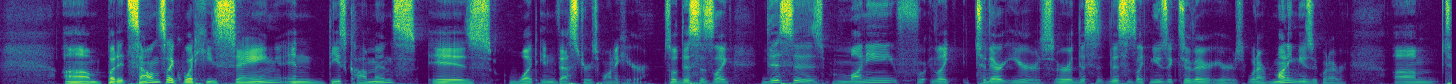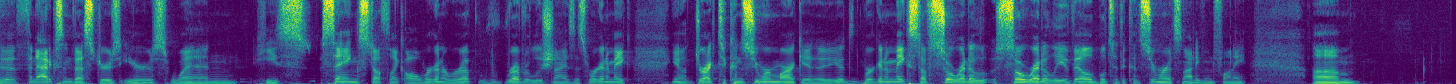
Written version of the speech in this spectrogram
Um, but it sounds like what he's saying in these comments is what investors want to hear. So this is like this is money for like to their ears, or this is this is like music to their ears, whatever, money, music, whatever, um, to Fanatics investors' ears when he's saying stuff like, "Oh, we're gonna re- revolutionize this. We're gonna make you know direct to consumer market. We're gonna make stuff so readily so readily available to the consumer. It's not even funny." Um,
